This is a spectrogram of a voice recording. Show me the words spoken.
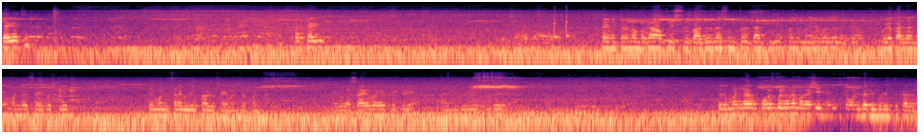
चहा घ्यायचं? तर मित्रांनो बघा ऑफिस बाजूला असून तर दाद किती? पण महिन्याभर झालं का? व्हिडिओ काढला नाही म्हणलं साहेब बसले तर म्हणलं चला व्हिडिओ काढू साहेबांचा पण. हे बघा साहेब आहेत तिकडे. आणि तर म्हणलं पाऊस पडला ना मग अशी कमाल गर्दी पडायचं कारण.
